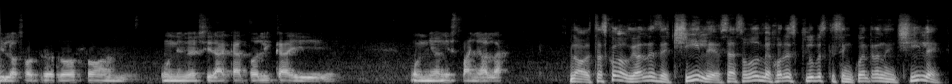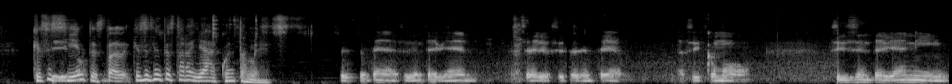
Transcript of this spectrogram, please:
y los otros dos son Universidad Católica y Unión Española. No, estás con los grandes de Chile, o sea, son los mejores clubes que se encuentran en Chile. ¿Qué se Sí, siente estar, qué se siente estar allá? Cuéntame. Se siente, se siente bien, en serio, sí se siente así como, sí se siente bien y,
